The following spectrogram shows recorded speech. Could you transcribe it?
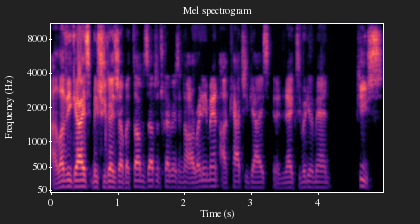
I love you guys. Make sure you guys drop a thumbs up, subscribe, if you guys, and not already, man. I'll catch you guys in the next video, man. Peace.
